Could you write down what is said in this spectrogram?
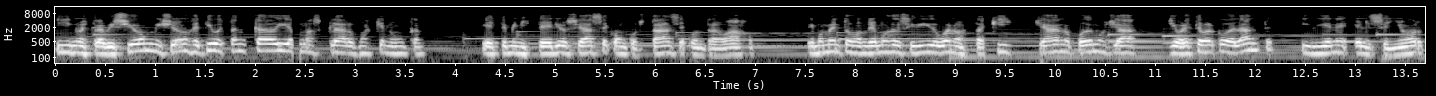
y nuestra visión, misión, objetivo están cada día más claros, más que nunca. Este ministerio se hace con constancia, con trabajo. Hay momentos donde hemos decidido, bueno, hasta aquí, ya no podemos ya llevar este barco adelante y viene el Señor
